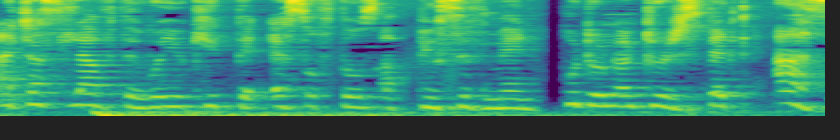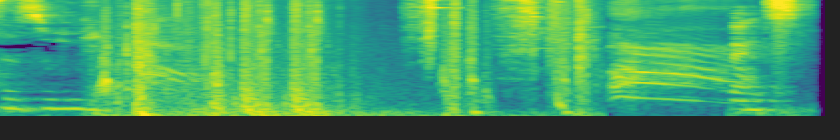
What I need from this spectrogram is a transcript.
I just love the way you kick the ass of those abusive men who don't want to respect us as women. thanks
